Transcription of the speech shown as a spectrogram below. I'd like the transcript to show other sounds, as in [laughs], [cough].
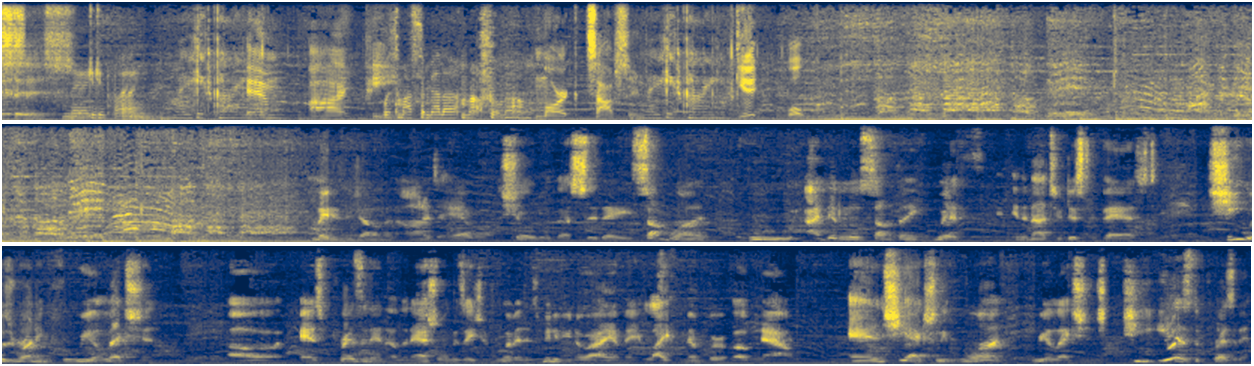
This is Make It Plain. Make. M.I.P. With Masamela Matfumo. Mark Thompson. Make it. Get woke. Ladies and gentlemen, honored to have on the show with us today someone who I did a little something with in the not too distant past. She was running for re-election uh, as president of the National Organization for Women. As many of you know, I am a life member of NOW, and she actually won re-election. She is the president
